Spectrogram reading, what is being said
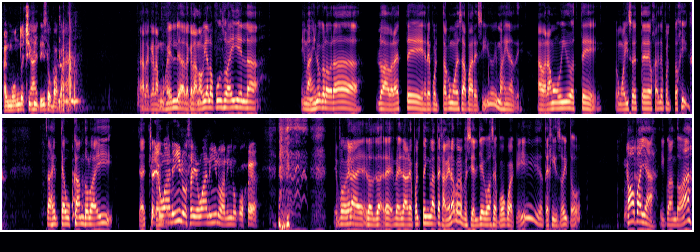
El mundo es chiquitito, Chacho, papá. A la que la mujer, a la que la novia lo puso ahí en la, me imagino que lo habrá, lo habrá este reportado como desaparecido, imagínate. Habrá movido este, como hizo este de, de Puerto Rico. Esa gente buscándolo ahí. chacho, Se llevó a Nino, se llevó a Nino, a Nino cogea. Tipo, mira, eh, lo- eh, el aeropuerto de Inglaterra, mira, pero pues si él llegó hace poco aquí, aterrizó y todo. Vamos para allá. Y cuando, ah,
